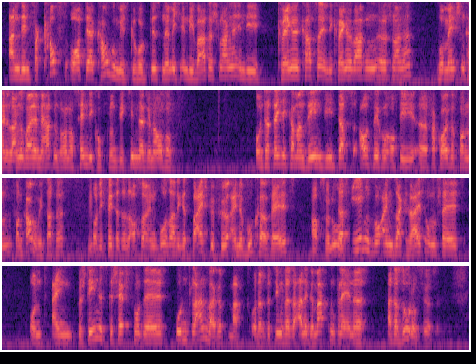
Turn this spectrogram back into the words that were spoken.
an den Verkaufsort der Kaugummis gerückt ist, nämlich in die Warteschlange, in die Quengelkasse, in die Quengelwarenschlange, wo Menschen keine Langeweile mehr hatten, sondern aufs Handy guckten und die Kinder genauso. Und tatsächlich kann man sehen, wie das Auswirkungen auf die äh, Verkäufe von, von Kaugummis hatte. Und ich finde, das ist auch so ein großartiges Beispiel für eine VUCA-Welt, Absolut. dass irgendwo ein Sack Reis umfällt und ein bestehendes Geschäftsmodell unplanbar gemacht oder beziehungsweise alle gemachten Pläne ad absurdum führte.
